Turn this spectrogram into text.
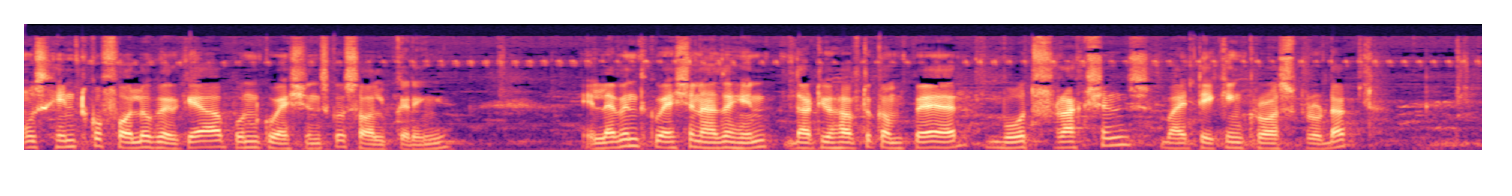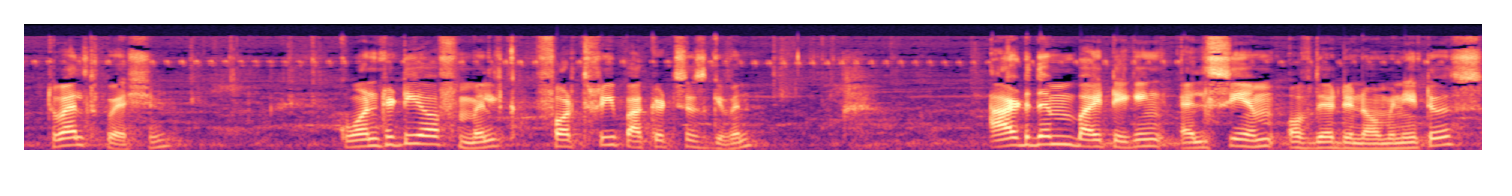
उस हिंट को फॉलो करके आप उन क्वेश्चंस को सॉल्व करेंगे। Eleventh question as a hint that you have to compare both fractions by taking cross product twelfth question quantity of milk for three packets is given add them by taking LCM of their denominators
